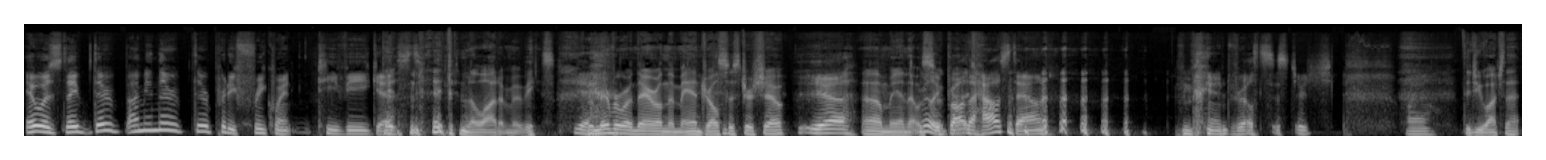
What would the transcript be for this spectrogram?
It was they. They're. I mean, they're they're pretty frequent TV guests. They've been in a lot of movies. Yeah. Remember when they were on the Mandrell Sisters show? yeah, Oh man, that was really so brought good. the house down. Mandrill sisters. Wow. Did you watch that?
